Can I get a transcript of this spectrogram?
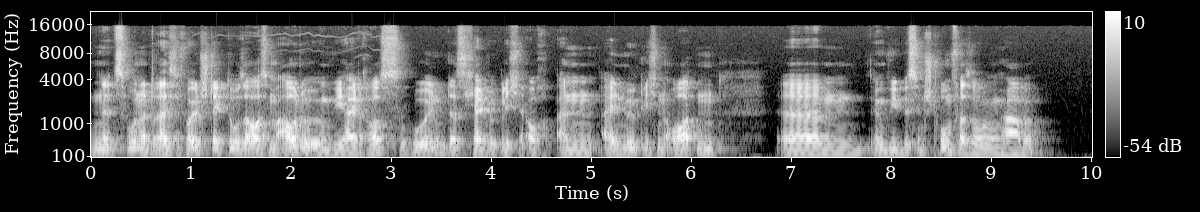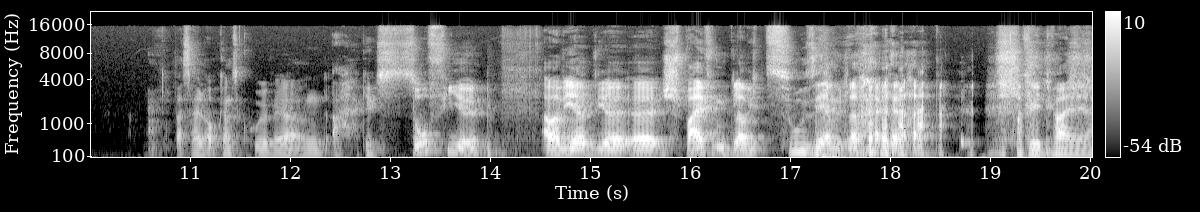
eine 230 Volt Steckdose aus dem Auto irgendwie halt rauszuholen, dass ich halt wirklich auch an allen möglichen Orten ähm, irgendwie ein bisschen Stromversorgung habe. Was halt auch ganz cool wäre. Und ach, da gibt es so viel. Aber wir, wir äh, schweifen, glaube ich, zu sehr mittlerweile ab. Auf jeden Fall, ja.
